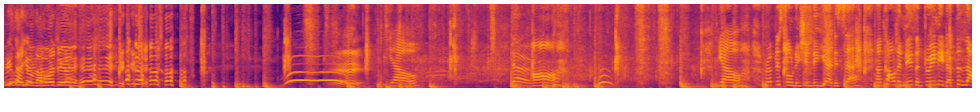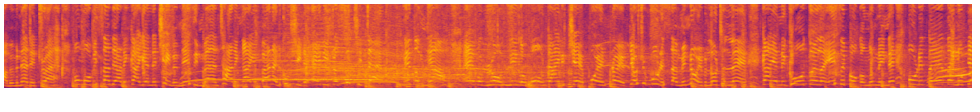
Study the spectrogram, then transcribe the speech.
freestyle ရုပ်လာဟောတယ်ဟေးယော yeah အော် Yo, rap this donation နေရတဲ့ဆက်ငါကောင်းတဲ့နေ့စတွေးနေတာတက်လာမမနဲ့တဲ့ track ပုံမပြီးစမ်းပြတဲ့ကရတဲ့ချိန်ပဲမျက်စိမှန်ထားတဲ့ငါရဲ့ပန်းနိုင်တစ်ခုရှိတဲ့အဲ့ဒီ dress ချစ်တဲ့နေတော့ညာ မှုတွေစက်မင်းတို့ဘလို့ထလဲကရတဲ့ကိုသွင်းလိုက်အေးစိတ်ပုတ်ကောင်ငုံနေနဲ့ပိုတဲ့တဲတဲလို့ပြ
